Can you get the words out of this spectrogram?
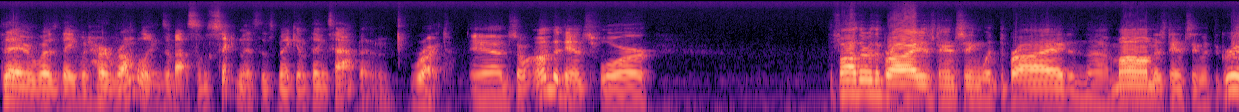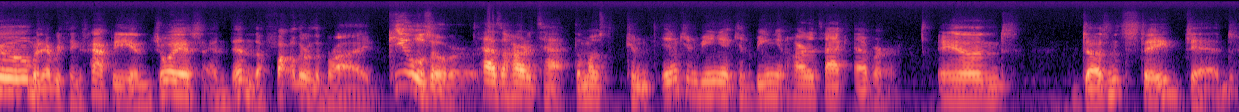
There was they've heard rumblings about some sickness that's making things happen. Right. And so on the dance floor, the father of the bride is dancing with the bride, and the mom is dancing with the groom, and everything's happy and joyous. And then the father of the bride keels over Has a heart attack, the most con- inconvenient, convenient heart attack ever. and doesn't stay dead.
